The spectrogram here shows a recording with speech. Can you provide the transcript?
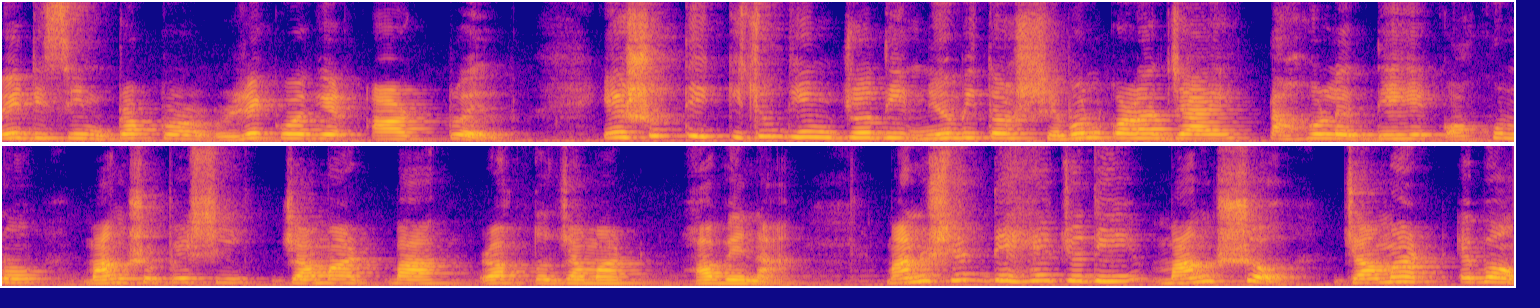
মেডিসিন ডক্টর রেকোয়েগের আর টুয়েলভ এই ওষুধটি কিছুদিন যদি নিয়মিত সেবন করা যায়, তাহলে দেহে কখনো মাংসপেশি, জমাট বা রক্ত জমাট হবে না। মানুষের দেহে যদি মাংস, জমাট এবং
